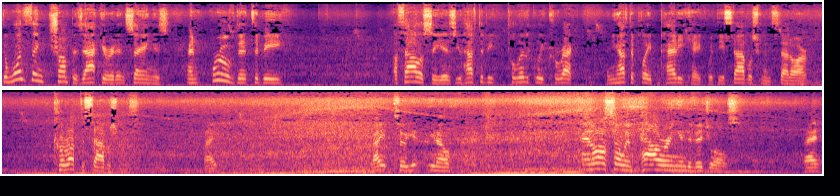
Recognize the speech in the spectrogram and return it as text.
the one thing Trump is accurate in saying is, and proved it to be a fallacy, is you have to be politically correct and you have to play patty cake with the establishments that are corrupt establishments, right? right? So you you know, and also empowering individuals, right?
